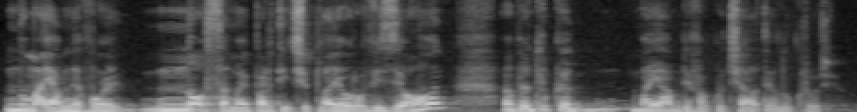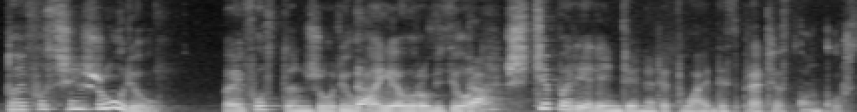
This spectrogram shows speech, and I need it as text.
nu mai am nevoie, nu o să mai particip la Eurovision, uh, pentru că mai am de făcut și alte lucruri. Tu ai fost și în juriu. Ai fost în juriu Da, la Eurovision. da. Și ce părere în genere tu ai despre acest concurs?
